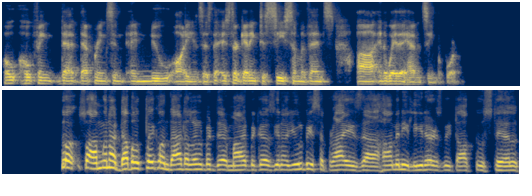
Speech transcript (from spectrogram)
ho- hoping that that brings in a new audience as, as they're getting to see some events uh, in a way they haven't seen before so, so I'm going to double click on that a little bit there, Marc, because you know you'll be surprised uh, how many leaders we talk to still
